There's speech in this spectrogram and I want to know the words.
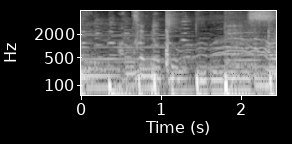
À très bientôt. Peace.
